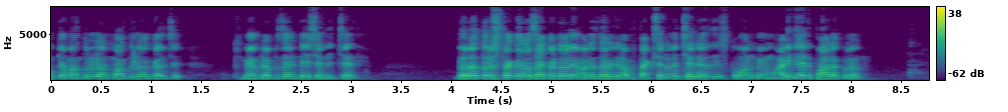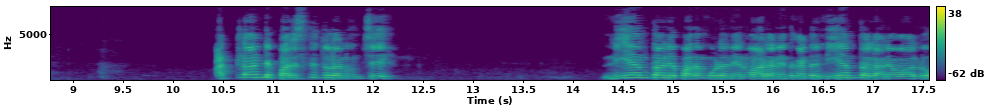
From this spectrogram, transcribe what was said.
ముఖ్యమంత్రులను మంత్రులను కలిసి మేము రిప్రజెంటేషన్ ఇచ్చేది. దురదృష్టకర సంఘటనలు ఏమైనా జరిగినప్పుడు తక్షణమే చర్యలు తీసుకోమని మేము అడిగేది పాలకులను. అట్లాంటి పరిస్థితుల నుంచి నియంత అనే పదం కూడా నేను వాడాను. ఎందుకంటే నియంతలు అనే వాళ్ళు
